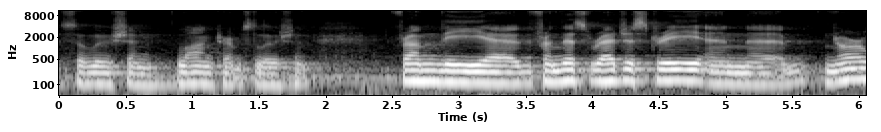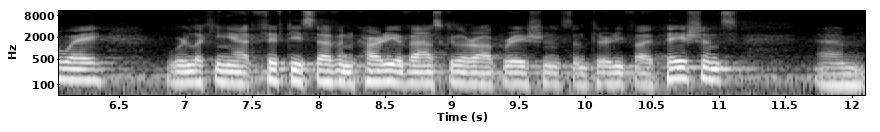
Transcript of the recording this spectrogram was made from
solution, long term solution. From, the, uh, from this registry in uh, Norway, we're looking at 57 cardiovascular operations and 35 patients, um,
